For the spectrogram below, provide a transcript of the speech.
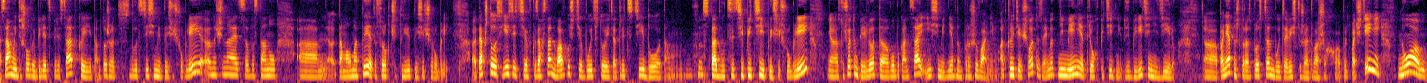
Самый дешевый билет с пересадкой там тоже с 27 тысяч рублей э, начинается в Астану. А, там Алматы это 44 тысячи рублей. А, так что съездить в Казахстан в августе будет стоить от 30 до там, 125 тысяч рублей с учетом перелета в оба конца и 7-дневным проживанием. Открытие счета займет не менее 3-5 дней, то есть берите неделю. А, понятно, что разброс цен будет зависеть уже от ваших э, предпочтений, но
